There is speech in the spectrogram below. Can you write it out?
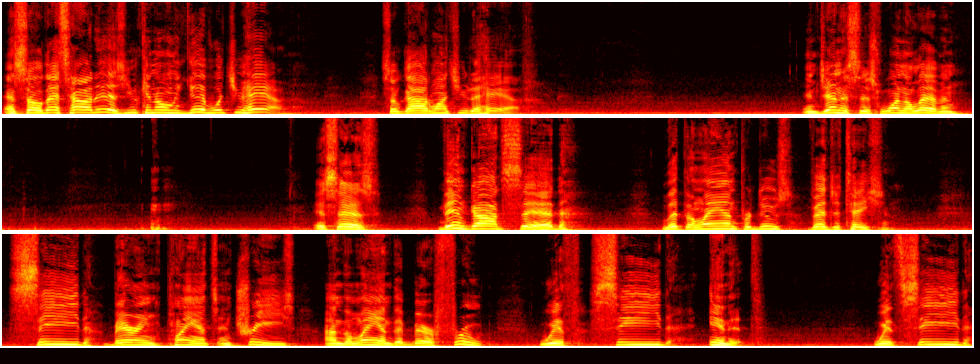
And so that's how it is. You can only give what you have. So God wants you to have. In Genesis 1:11 it says, "Then God said, let the land produce vegetation, seed bearing plants and trees on the land that bear fruit with seed in it. With seed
